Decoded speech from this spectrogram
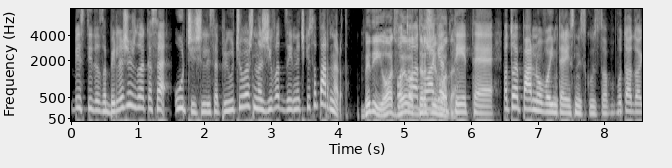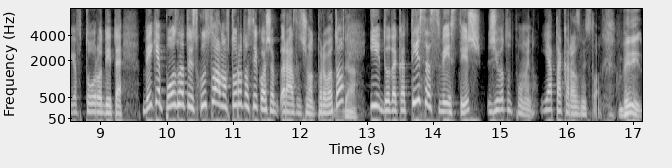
без ти да забележиш додека се учиш или се приучуваш на живот заеднички со партнерот. Види, и ова Потоа држи вода. дете, па тоа е па ново интересно искуство, па потоа доаѓа второ дете. Веќе познато искуство, ама второто секогаш е различно од првото. Да. И додека ти се свестиш, животот помина. Ја така размислам. Види,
